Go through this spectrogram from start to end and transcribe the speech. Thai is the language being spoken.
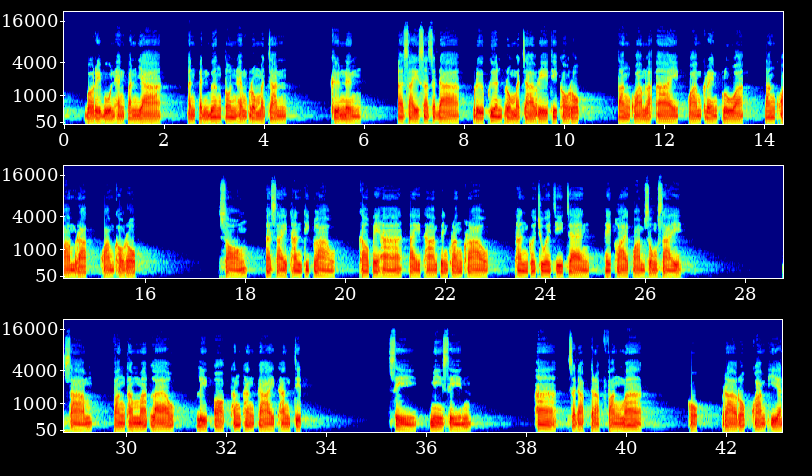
บริบูรณ์แห่งปัญญา อันเป็นเบื้องต้นแห่งพรหมจรรย์ คือหนึ่ง อาศัยศาสดาหรือเพื่อนพรหมจารีที่เคารพ ตั้งความละอาย ความเกรงกลัว ตั้งความรัก ความเคารพ 2. อาศัยท่านที่กล่าว เข้าไปหาไต่ถามเป็นครั้งคราว ท่านก็ช่วยชี้แจงให้คลายความสงสัย 3. ฟังธรรมะแล้ว หลีกออกทั้งทางกายทางจิต 4. มีศีล 5. สดับตรับฟังมาก 6. ปรารบความเพียร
